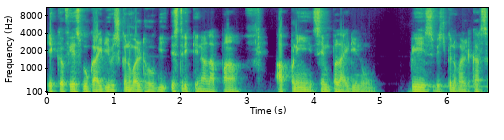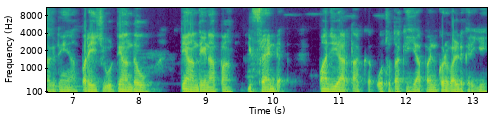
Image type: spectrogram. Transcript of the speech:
ਇੱਕ ਫੇਸਬੁੱਕ ਆਈਡੀ ਵਿੱਚ ਕਨਵਰਟ ਹੋਊਗੀ ਇਸ ਤਰੀਕੇ ਨਾਲ ਆਪਾਂ ਆਪਣੀ ਸਿੰਪਲ ਆਈਡੀ ਨੂੰ ਬੇਸ ਵਿੱਚ ਕਨਵਰਟ ਕਰ ਸਕਦੇ ਹਾਂ ਪਰ ਇਹ ਜ਼ਰੂਰ ਧਿਆਨ ਦਿਓ ਧਿਆਨ ਦੇਣਾ ਆਪਾਂ ਕਿ ਫਰੈਂਡ 5000 ਤੱਕ, ਉੱਥੋਂ ਤੱਕ ਹੀ ਆਪਾਂ ਇਹਨੂੰ ਕਨਵਰਟ ਕਰੀਏ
